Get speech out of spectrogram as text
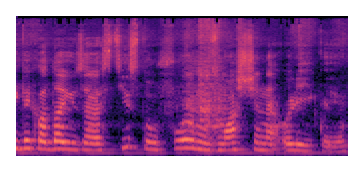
І викладаю зараз тісто у форму, змащене олійкою.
